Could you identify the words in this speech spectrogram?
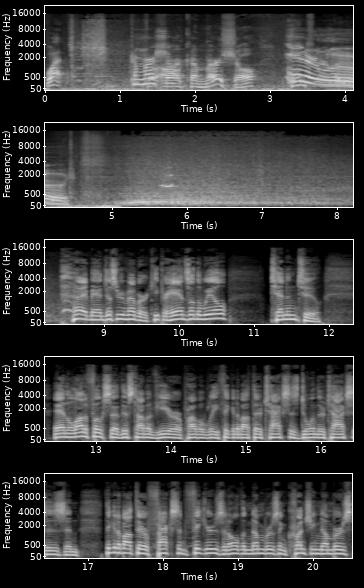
what? Commercial. For Commercial our commercial interlude. All right, man. Just remember, keep your hands on the wheel. Ten and two. And a lot of folks uh, this time of year are probably thinking about their taxes, doing their taxes, and thinking about their facts and figures and all the numbers and crunching numbers.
